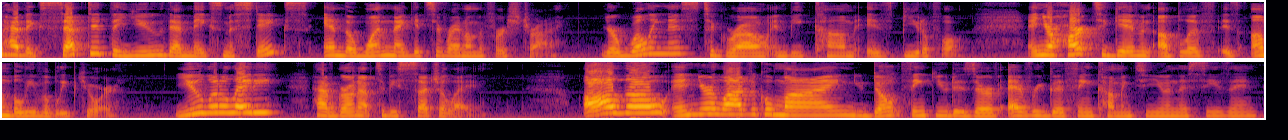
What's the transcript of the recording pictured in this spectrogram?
have accepted the you that makes mistakes and the one that gets it right on the first try. Your willingness to grow and become is beautiful, and your heart to give and uplift is unbelievably pure. You, little lady, have grown up to be such a light. Although in your logical mind you don't think you deserve every good thing coming to you in this season,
